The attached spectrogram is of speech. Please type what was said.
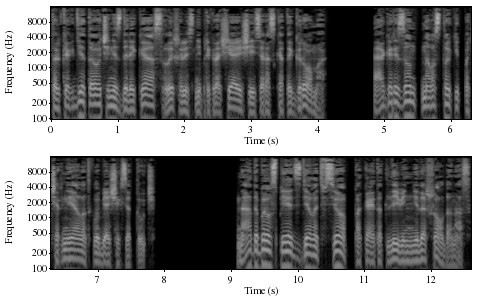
Только где-то очень издалека слышались непрекращающиеся раскаты грома, а горизонт на востоке почернел от клубящихся туч. Надо было успеть сделать все, пока этот ливень не дошел до нас.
